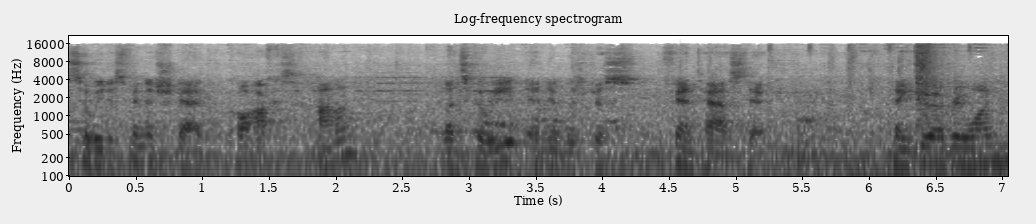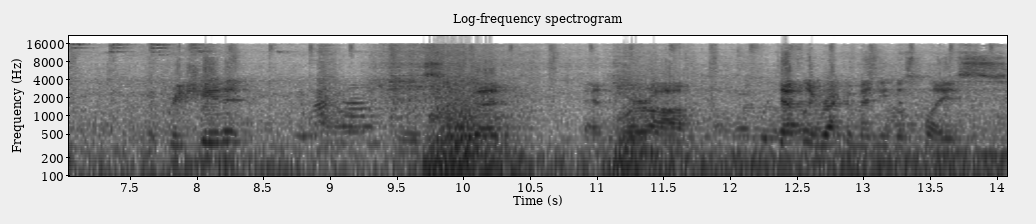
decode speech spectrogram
So we just finished at Koach's Hana. Let's go eat, and it was just fantastic. Thank you, everyone. Appreciate it. You're welcome. It was so good, and we're uh, we're definitely recommending this place.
